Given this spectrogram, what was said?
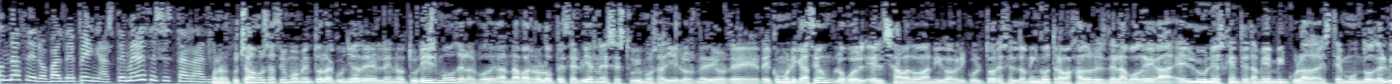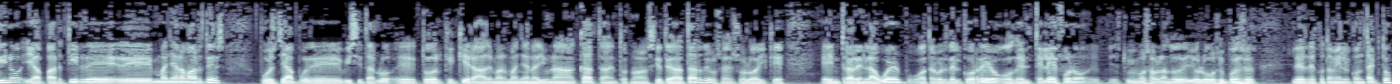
Onda Cero, Valdepeñas, te mereces esta radio. Bueno, escuchábamos hace un momento la cuña del enoturismo, de las bodegas Navarro López. El viernes estuvimos allí en los medios de, comunicación. Luego el, sábado han ido agricultores, el domingo trabajadores de la bodega, el lunes gente también vinculada a este mundo del vino y a partir de, mañana martes pues ya puede visitarlo eh, todo el que quiera. Además mañana hay una cata en torno a las 7 de la tarde, o sea, solo hay que entrar en la web o a través del correo o del teléfono. Eh, estuvimos hablando de ello, luego si puede ser les dejo también el contacto.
